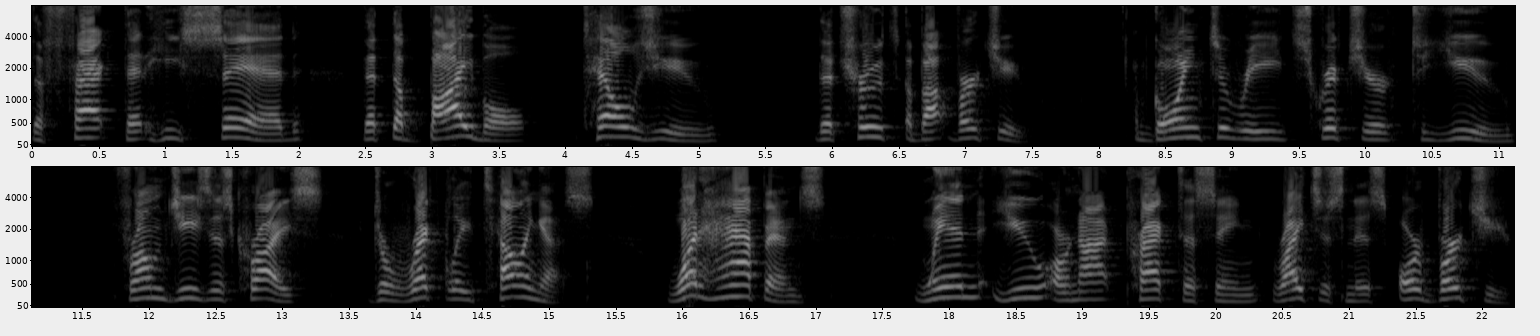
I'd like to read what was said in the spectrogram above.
the fact that he said that the Bible tells you the truth about virtue. I'm going to read scripture to you from Jesus Christ directly telling us what happens when you are not practicing righteousness or virtue.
